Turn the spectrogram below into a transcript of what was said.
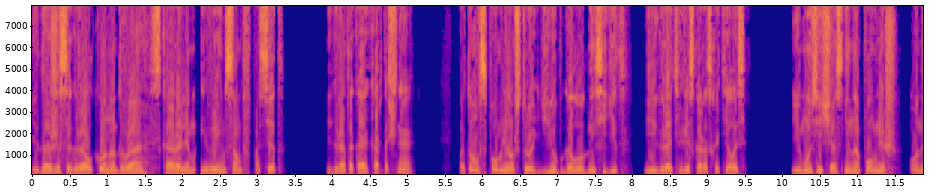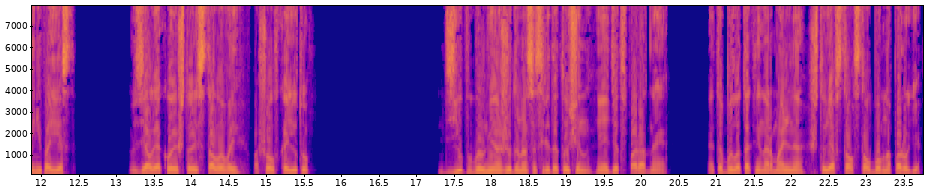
И даже сыграл Кона 2 с Каролем и Веймсом в пассет. Игра такая карточная. Потом вспомнил, что Дьюб голодный сидит, и играть резко расхотелось. Ему сейчас не напомнишь, он и не поест. Взял я кое-что из столовой, пошел в каюту. Дьюб был неожиданно сосредоточен и одет в парадное. Это было так ненормально, что я встал столбом на пороге.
